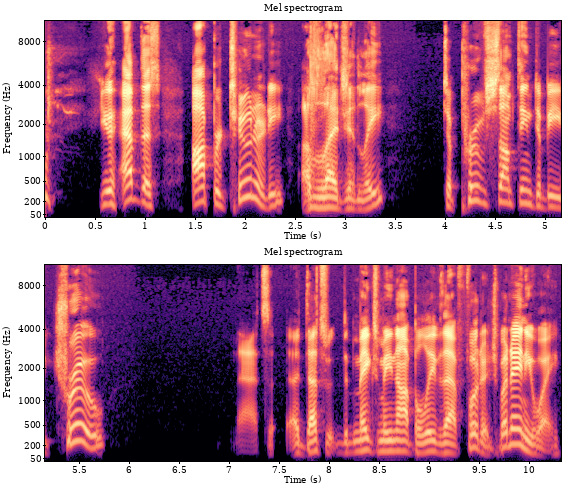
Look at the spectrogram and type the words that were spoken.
you have this opportunity, allegedly, to prove something to be true. That's uh, that's that makes me not believe that footage. But anyway,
